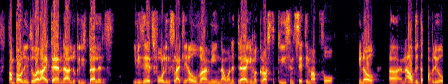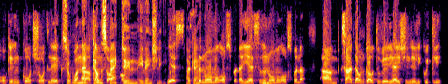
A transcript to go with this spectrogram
if I'm bowling to a right hander, I look at his balance. If his head's falling slightly over, I mean, I want to drag him across the crease and set him up for, you know, uh, an LBW or getting caught short leg. So one that uh, comes example, back to him eventually. Yes, okay. the normal off spinner. Yes, so the mm. normal off spinner. Um, so I don't go to variation really quickly.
